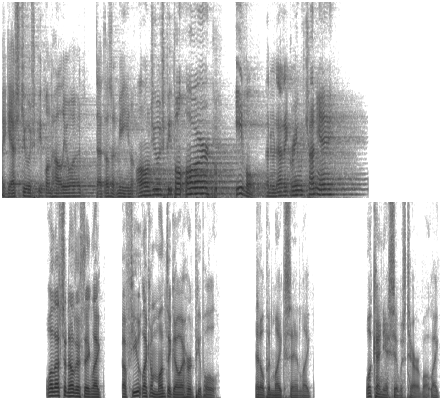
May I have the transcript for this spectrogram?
I guess, Jewish people in Hollywood. That doesn't mean all Jewish people are evil. I do not agree with Kanye. Well, that's another thing. Like a few, like a month ago, I heard people at open mics saying like, "What Kanye said was terrible." Like,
